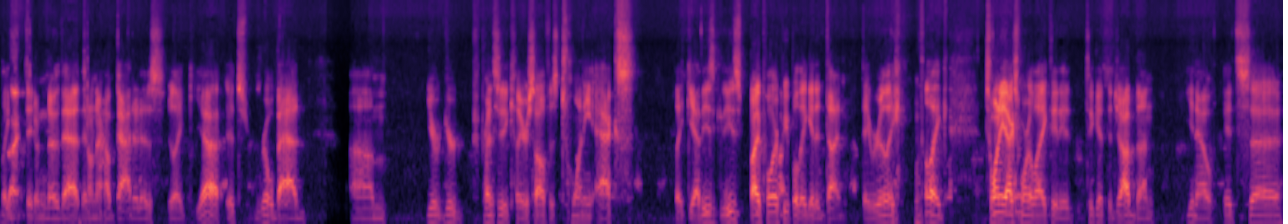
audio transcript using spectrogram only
like right. they don't know that. They don't know how bad it is. You're like, yeah, it's real bad. Um, your your propensity to kill yourself is 20x like yeah these these bipolar people they get it done. They really like 20x more likely to, to get the job done. You know it's uh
